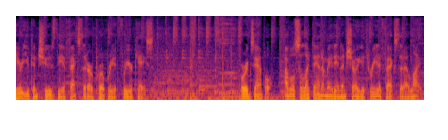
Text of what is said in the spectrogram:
Here you can choose the effects that are appropriate for your case. For example, I will select Animate In and show you three effects that I like.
